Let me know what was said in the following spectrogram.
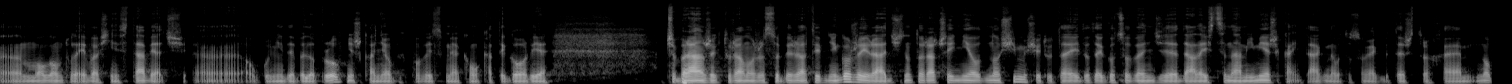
e, mogą tutaj właśnie stawiać e, ogólnie deweloperów mieszkaniowych, powiedzmy, jaką kategorię czy branżę, która może sobie relatywnie gorzej radzić, no to raczej nie odnosimy się tutaj do tego, co będzie dalej z cenami mieszkań, tak? No bo to są jakby też trochę, no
